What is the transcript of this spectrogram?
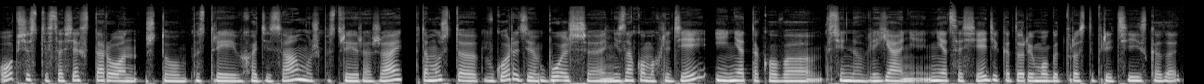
общество со всех сторон, что быстрее выходи замуж, быстрее рожай, потому что в городе больше незнакомых людей и нет такого сильного влияния, нет соседей, которые могут просто прийти и сказать.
